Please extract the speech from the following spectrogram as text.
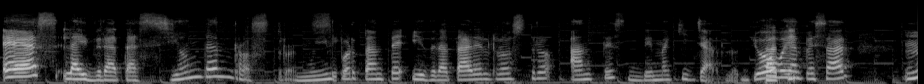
es la hidratación del rostro. Muy Sí. importante hidratar el rostro antes de maquillarlo. Yo voy a empezar. ¿Mm?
